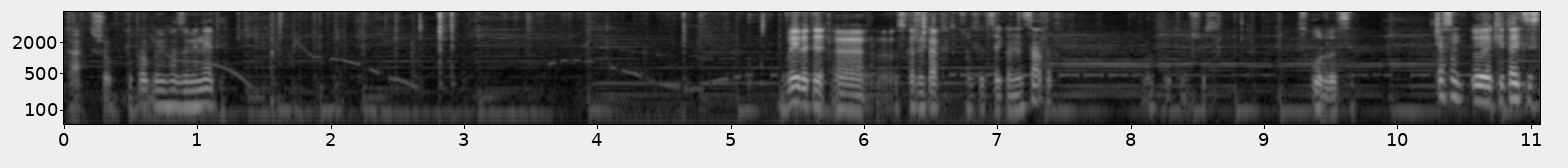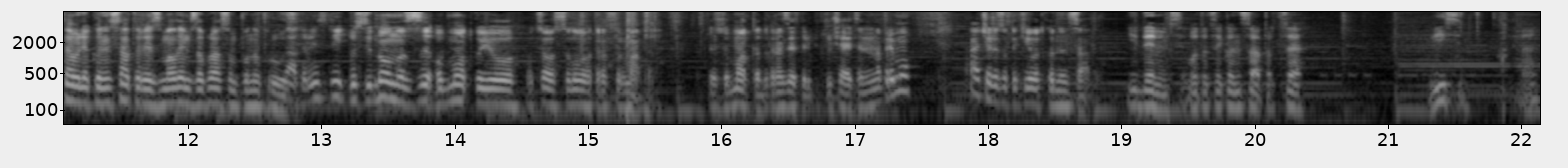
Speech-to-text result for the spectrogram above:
так, що, попробуємо його замінити. Виявити, е, скажімо так, ось цей конденсатор. Ось тут щось скурвився. Часом китайці ставлять конденсатори з малим запасом по напрузі. Він стоїть послідовно з обмоткою оцього силового трансформатора. Тобто обмотка до транзисторів підключається не напряму, а через отакий от конденсатор. І дивимося, от оцей конденсатор це 8. Да?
